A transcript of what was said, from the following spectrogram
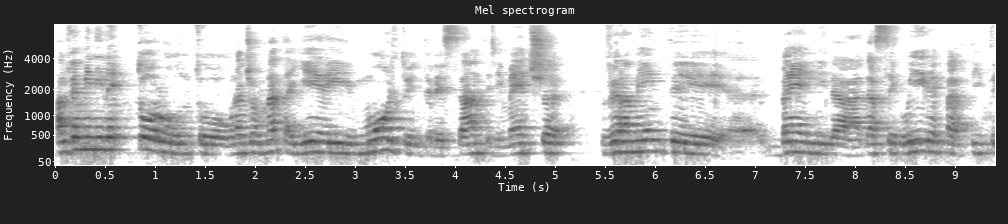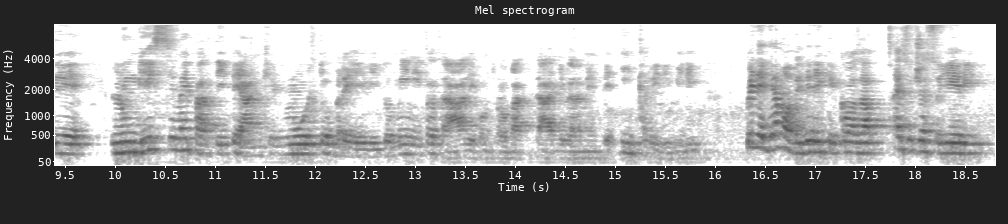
al femminile Toronto. Una giornata ieri molto interessante di match veramente eh, belli da, da seguire, partite lunghissime partite anche molto brevi, domini totali contro battaglie veramente incredibili. Quindi andiamo a vedere che cosa è successo ieri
